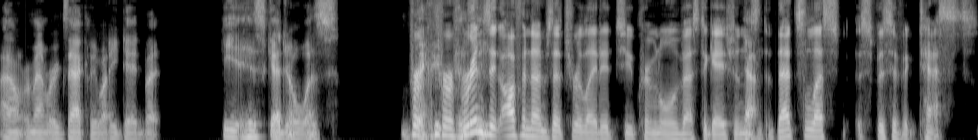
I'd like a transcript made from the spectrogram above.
i don't remember exactly what he did but he his schedule was for for forensic oftentimes that's related to criminal investigations yeah. that's less specific tests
